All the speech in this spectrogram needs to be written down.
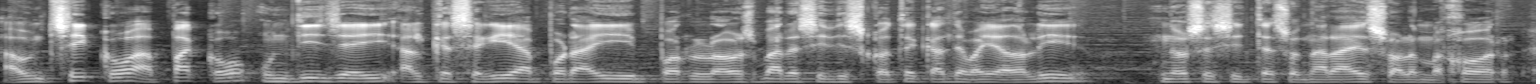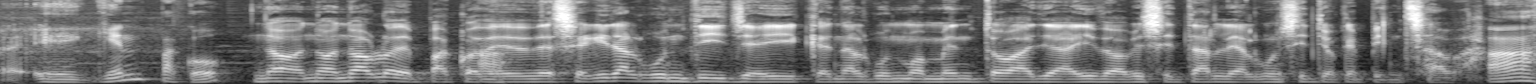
a un chico, a Paco, un DJ al que seguía por ahí por los bares y discotecas de Valladolid. No sé si te sonará eso a lo mejor. Eh, ¿Quién, Paco? No, no, no hablo de Paco, Ah. de, de seguir algún DJ que en algún momento haya ido a visitarle a algún sitio que pinchaba. Ah,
